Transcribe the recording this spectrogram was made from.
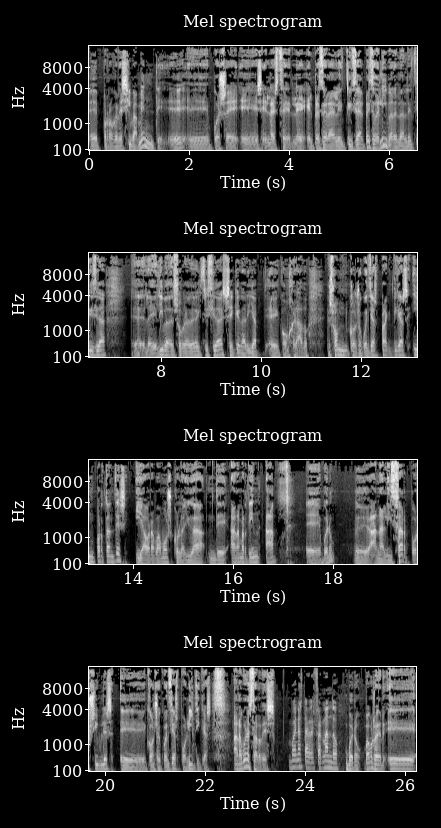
eh, progresivamente. Eh, pues este, el precio de la electricidad, el precio del IVA de la electricidad eh, el IVA sobre la electricidad se quedaría eh, congelado. Son consecuencias prácticas importantes y ahora vamos con la ayuda de Ana Martín a, eh, bueno, analizar posibles consecuencias políticas. Ana, buenas tardes. Buenas tardes, Fernando. Bueno, vamos a ver.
